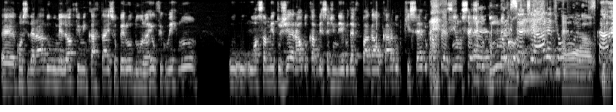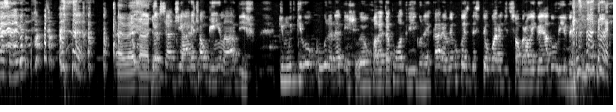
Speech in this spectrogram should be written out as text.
é considerado o melhor filme em cartaz, superou Duna. Aí eu fico, meu irmão, o, o- orçamento geral do Cabeça de Negro deve pagar o cara do que serve o cafezinho no set do Duna, Deve bro. a diária de um É, dos caras? É verdade. Deve ser a diária de alguém lá, bicho. Que muito que loucura, né, bicho? Eu falei até pro Rodrigo, né? Cara, é a mesma coisa desse teu Guarani de Sobral aí ganhar do Liverpool.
